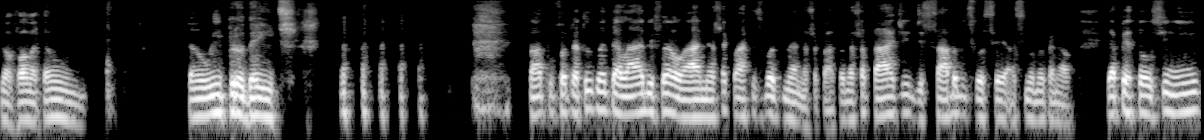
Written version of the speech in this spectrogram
de uma forma tão, tão imprudente. papo foi para tudo quanto é lado e foi ao ar nessa quarta, é nessa quarta, nessa tarde de sábado, se você assinou meu canal e apertou o sininho,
